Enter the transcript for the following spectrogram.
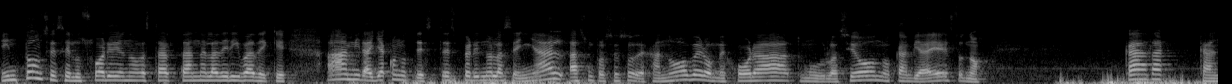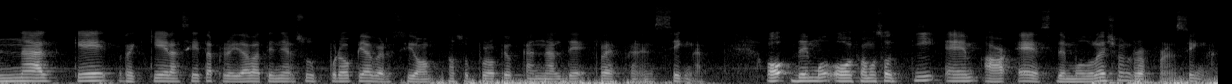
Entonces el usuario ya no va a estar tan a la deriva de que, ah, mira, ya cuando te estés perdiendo la señal, haz un proceso de Hanover o mejora tu modulación o cambia esto. No. Cada canal que requiera cierta prioridad va a tener su propia versión o su propio canal de reference signal o, el famoso DMRS, de Modulation Reference Signal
